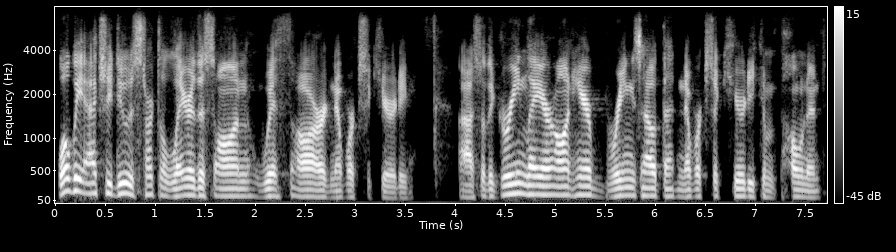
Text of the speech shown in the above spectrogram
What we actually do is start to layer this on with our network security. Uh, so the green layer on here brings out that network security component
